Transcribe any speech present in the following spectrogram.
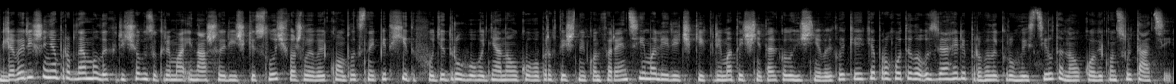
Для вирішення проблем малих річок, зокрема і нашої річки Случ, важливий комплексний підхід. В ході другого дня науково-практичної конференції Малі річки, кліматичні та екологічні виклики, які проходили у Звягелі, провели круглий стіл та наукові консультації.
